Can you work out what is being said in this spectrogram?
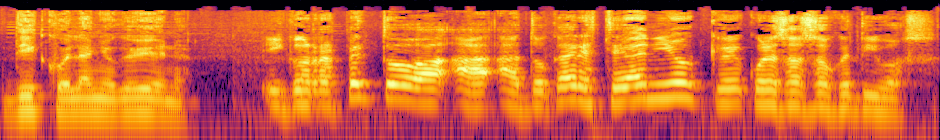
disco el año que viene. Y con respecto a, tocar este año, ¿cuáles son los objetivos?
